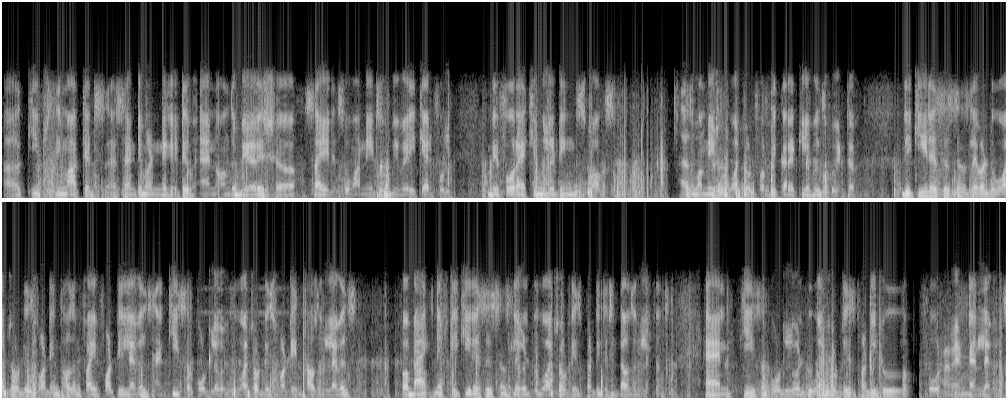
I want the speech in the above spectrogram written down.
Uh, keeps the market's uh, sentiment negative and on the bearish uh, side. So one needs to be very careful before accumulating stocks, as one needs to watch out for the correct levels to enter. The key resistance level to watch out is 14,540 levels, and key support level to watch out is 14,000 levels. For Bank Nifty, key resistance level to watch out is 33,000 levels, and key support level to watch out is 32,410 levels.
